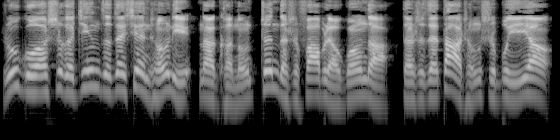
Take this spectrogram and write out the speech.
如果是个金子在县城里，那可能真的是发不了光的。但是在大城市不一样，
